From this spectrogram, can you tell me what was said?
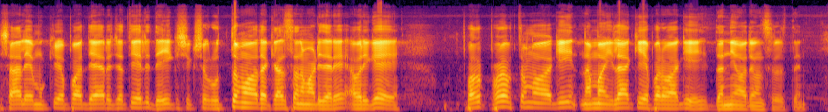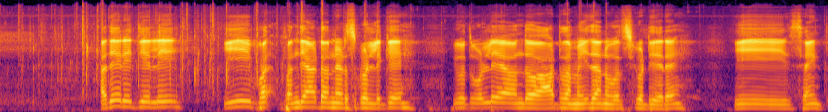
ಶಾಲೆಯ ಮುಖ್ಯೋಪಾಧ್ಯಾಯರ ಜೊತೆಯಲ್ಲಿ ದೈಹಿಕ ಶಿಕ್ಷಕರು ಉತ್ತಮವಾದ ಕೆಲಸ ಮಾಡಿದ್ದಾರೆ. ಅವರಿಗೆ ಪ್ರ- ಪ್ರಥಮವಾಗಿ ನಮ್ಮ ಇಲಾಖೆಯ ಪರವಾಗಿ ಧನ್ಯವಾದವನ್ನು ಸಲ್ಲಿಸ್ತೇನೆ. ಅದೇ ರೀತಿಯಲ್ಲಿ ಈ ಪಂದ್ಯಾಟವನ್ನು ನಡೆಸಿಕೊಳ್ಳಲಿಕ್ಕೆ ಇವತ್ತು ಒಳ್ಳೆಯ ಒಂದು ಆಟದ ಮೈದಾನ ಒದಗಿಸಿಕೊಟ್ಟಿದ್ದಾರೆ. ಈ ಸೈಂಟ್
